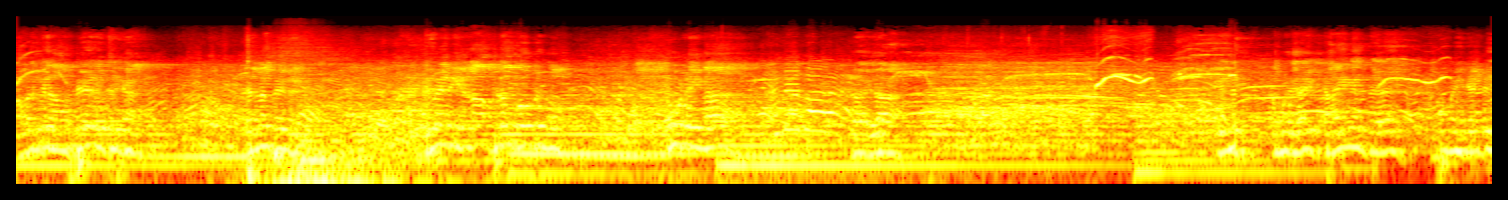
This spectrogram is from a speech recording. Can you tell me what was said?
அவருக்கு நாம பேர் வச்சிருக்காங்க. செல்ல பேரு? இவன் எல்லாம் அப்படிதான் கூப்பிடணும் கூப்பிட்டீங்களா என்ன நம்முடைய கலைஞர்கிட்ட எப்பவுமே கேட்டு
